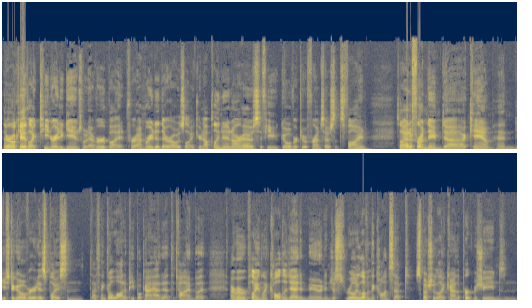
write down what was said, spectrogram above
They were okay with like teen-rated games, whatever. But for M-rated, they were always like, "You're not playing it in our house. If you go over to a friend's house, it's fine." So I had a friend named uh, Cam, and used to go over his place, and I think a lot of people kind of had it at the time, but I remember playing like Call of the Dead and Moon and just really loving the concept, especially like kind of the perk machines and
